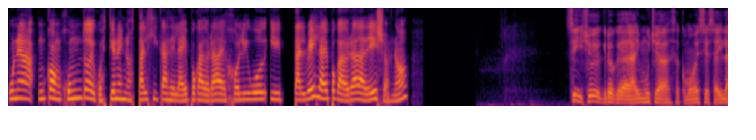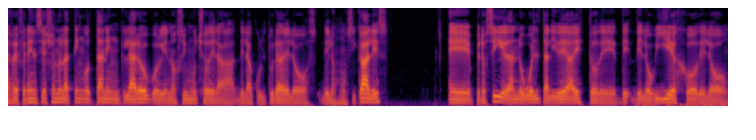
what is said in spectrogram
una, un conjunto de cuestiones nostálgicas de la época dorada de Hollywood y tal vez la época dorada de ellos, ¿no? Sí, yo creo que hay muchas, como decías ahí, las referencias. Yo no la tengo tan en claro porque no soy mucho de la, de la cultura de los, de los musicales. Eh, pero sigue dando vuelta la idea esto de, de- lo viejo, de lo,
